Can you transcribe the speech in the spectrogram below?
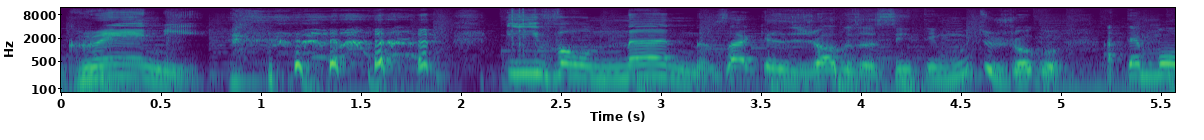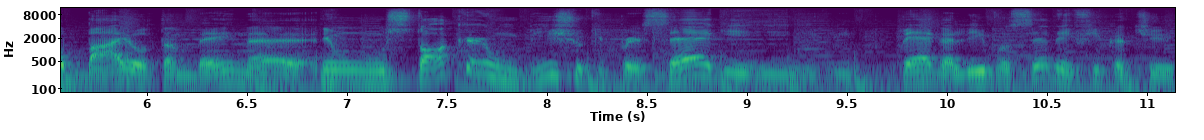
Granny? Evil Nano, sabe aqueles jogos assim? Tem muito jogo, até mobile também, né? Tem um stalker, um bicho que persegue e, e pega ali você, daí fica te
